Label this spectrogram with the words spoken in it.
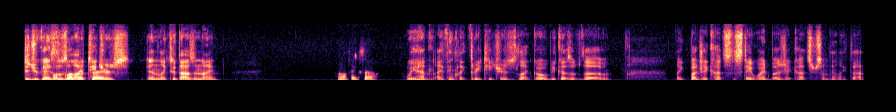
Did you guys What- lose a lot of purge? teachers in like 2009? I don't think so. We had I think like 3 teachers let go because of the like budget cuts, the statewide budget cuts or something like that.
